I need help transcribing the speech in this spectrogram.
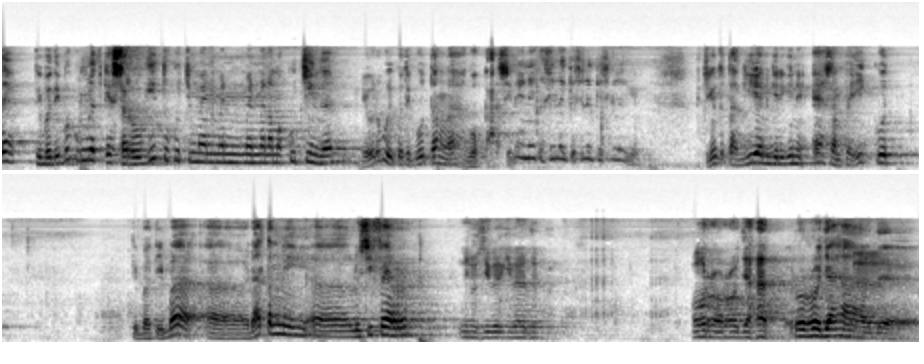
eh tiba-tiba gue ngeliat kayak seru gitu kucing main-main main-main sama kucing kan. Ya udah gue ikut ikutan lah. Gue kasih nih nih kasih lagi kasih lagi kasih lagi. Kucingnya ketagihan gini-gini. Eh sampai ikut tiba-tiba eh, datang nih eh, Lucifer. Ini Lucifer gimana tuh? Oh, Roro jahat. Roro jahat eh.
